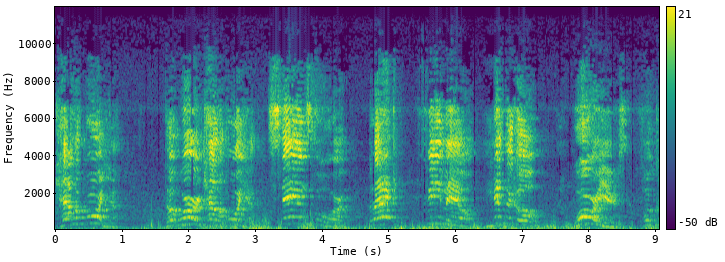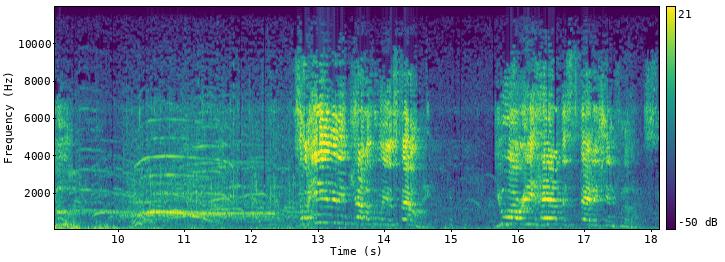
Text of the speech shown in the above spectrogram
California, the word California stands for black female mythical warriors for good. So even in California's founding, you already had the Spanish influence.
